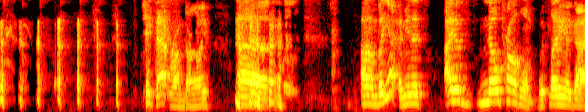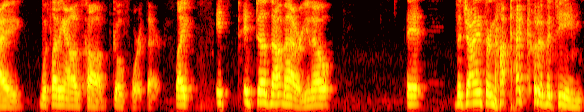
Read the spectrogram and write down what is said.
Take that, Ron Darling. Uh, um, but yeah, I mean, it's I have no problem with letting a guy with letting Alex Cobb go for it there. Like it, it does not matter, you know. It the Giants are not that good of a team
